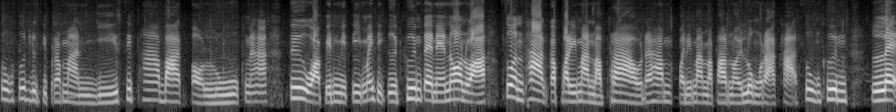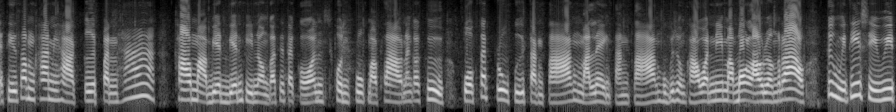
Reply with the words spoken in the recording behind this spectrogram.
สูงสุดอยู่ที่ประมาณ 25 บาทต่อลูกนะคะถือว่าเป็นมิติไม่ที่เกิดขึ้น แต่แน่นอนว่า ส่วนทางกับปริมาณมะพร้าวนะคะปริมาณมะพร้าวน้อยลงราคาสูงขึ้น และที่สำคัญค่ะ เกิดปัญหาข้าวมาเบียดเบียนพี่น้องเกษตรกร คนปลูกมะพร้าวนั่นก็คือ พวกศัตรูพืชต่างๆมาแหล่งต่างๆ คุณผู้ชมคะวันนี้มาบอกเล่าเรื่องราวถึงวิถีชีวิต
